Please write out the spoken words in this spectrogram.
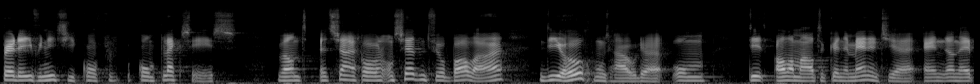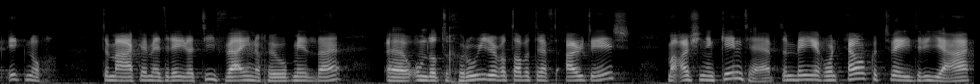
per definitie complex is. Want het zijn gewoon ontzettend veel ballen die je hoog moet houden om dit allemaal te kunnen managen. En dan heb ik nog te maken met relatief weinig hulpmiddelen, uh, omdat de groei er wat dat betreft uit is. Maar als je een kind hebt, dan ben je gewoon elke twee, drie jaar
